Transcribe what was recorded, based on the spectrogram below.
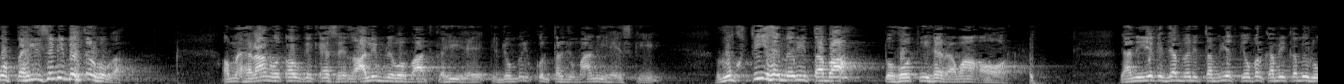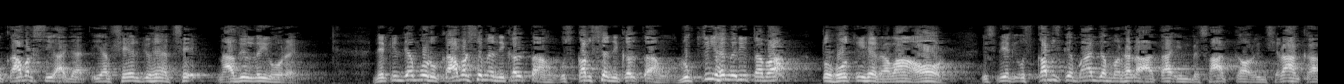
وہ پہلی سے بھی بہتر ہوگا۔ اور میں حیران ہوتا ہوں کہ کیسے غالب نے وہ بات کہی ہے کہ جو بالکل ترجمانی ہے اس کی۔ رکتی ہے میری تباہ تو ہوتی ہے رواں اور۔ یعنی یہ کہ جب میری طبیعت کے اوپر کبھی کبھی رکاوٹ سی آ جاتی ہے، اب شیر جو ہیں اچھے نازل نہیں ہو رہے۔ لیکن جب وہ رکاوٹ سے میں نکلتا ہوں، اس قبض سے نکلتا ہوں، رکتی ہے میری تباہ، تو ہوتی ہے رواں اور۔ اس لیے کہ اس قبض کے بعد جب مرحلہ آتا ہے انبساط کا اور انشراح کا،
